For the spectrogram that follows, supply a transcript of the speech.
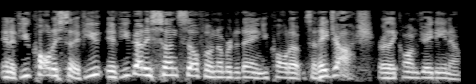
and if you called his if you if you got his son's cell phone number today and you called up and said, "Hey Josh," or they call him JD now,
